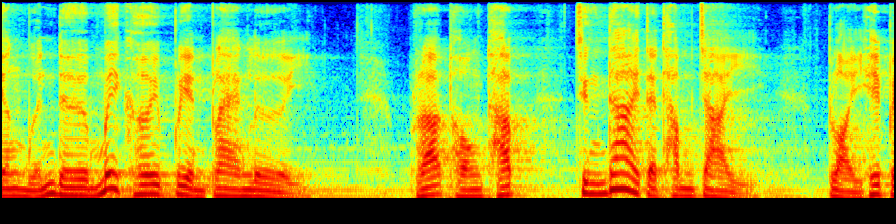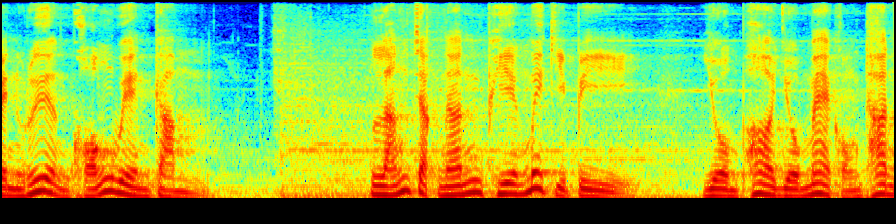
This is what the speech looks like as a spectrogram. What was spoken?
ยังเหมือนเดิมไม่เคยเปลี่ยนแปลงเลย พระทองทัพจึงได้แต่ทำใจ ปล่อยให้เป็นเรื่องของเวรกรรม หลังจากนั้นเพียงไม่กี่ปี โยมพ่อโยมแม่ของท่าน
